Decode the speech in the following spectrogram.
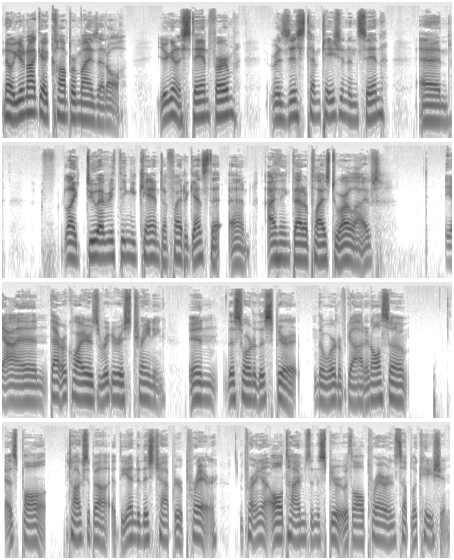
no, you're not gonna compromise at all. you're going to stand firm, resist temptation and sin and like do everything you can to fight against it. And I think that applies to our lives. Yeah, and that requires rigorous training in the sword of the Spirit, the Word of God, and also, as Paul talks about at the end of this chapter, prayer. Praying at all times in the Spirit with all prayer and supplication.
